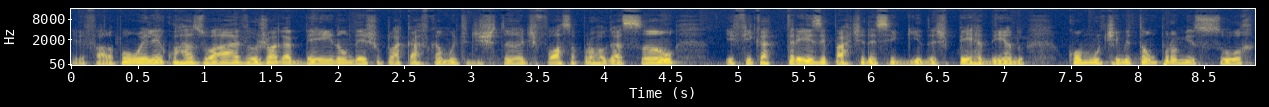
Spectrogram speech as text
Ele fala: pô, um elenco razoável, joga bem, não deixa o placar ficar muito distante, força a prorrogação e fica 13 partidas seguidas perdendo. Como um time tão promissor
